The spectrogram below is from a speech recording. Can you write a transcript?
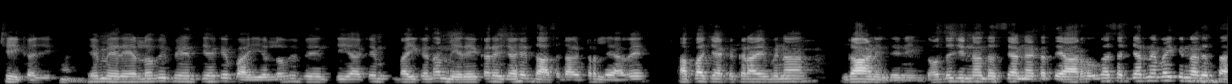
ਠੀਕ ਹੈ ਜੀ। ਇਹ ਮੇਰੇ ਵੱਲੋਂ ਵੀ ਬੇਨਤੀ ਹੈ ਕਿ ਬਾਈ ਵੱਲੋਂ ਵੀ ਬੇਨਤੀ ਆ ਕਿ ਬਾਈ ਕਹਿੰਦਾ ਮੇਰੇ ਘਰੇ ਚਾਹੇ 10 ਡਾਕਟਰ ਲਿਆਵੇ ਆਪਾਂ ਚੈੱਕ ਕਰਾਏ ਬਿਨਾ ਗਾਂ ਨਹੀਂ ਦੇਣੀ। ਦੁੱਧ ਜਿੰਨਾ ਦੱਸਿਆ ਨੈਟ ਤਿਆਰ ਹੋਊਗਾ ਸੱਜਰ ਨੇ ਬਾਈ ਕਿੰਨਾ ਦਿੱਤਾ?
